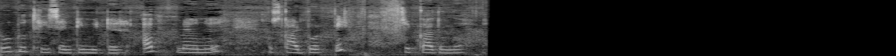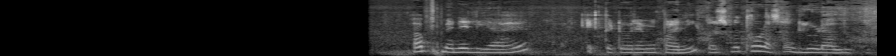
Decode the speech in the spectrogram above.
टू टू थ्री सेंटीमीटर अब मैं उन्हें उस कार्डबोर्ड पे चिपका दूँगा। अब मैंने लिया है एक कटोरे में पानी और उसमें थोड़ा सा ग्लू डाल दूँगा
